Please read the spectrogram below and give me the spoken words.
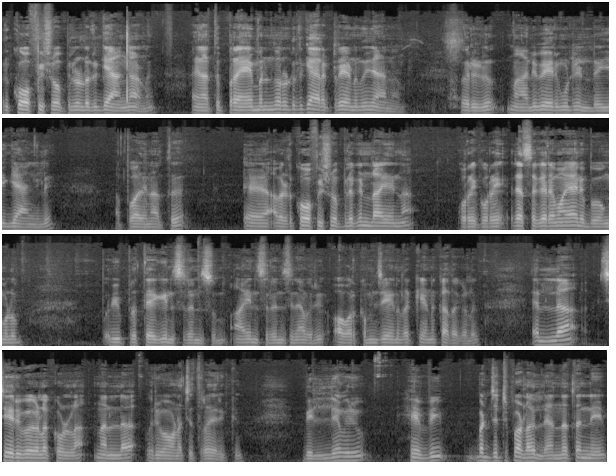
ഒരു കോഫി ഷോപ്പിലുള്ള ഷോപ്പിലുള്ളൊരു ഗ്യാങ്ങാണ്. അതിനകത്ത് പ്രേമൻ എന്ന് പറഞ്ഞിട്ടൊരു ക്യാരക്ടർ ചെയ്യണത് ഞാനാണ്. ഒരു നാല് പേരും കൂടി ഉണ്ട് ഈ ഗ്യാങ്ങിൽ. അപ്പോൾ അതിനകത്ത് അവരുടെ കോഫി ഷോപ്പിലൊക്കെ ഉണ്ടായിരുന്ന കുറേ കുറേ രസകരമായ അനുഭവങ്ങളും ഒരു പ്രത്യേക ഇൻസിഡൻസും ആ ഇൻസിഡൻസിനെ അവർ ഓവർകം ചെയ്യുന്നതൊക്കെയാണ് കഥകൾ എല്ലാ ചേരുവകളൊക്കെ ഉള്ള നല്ല ഒരു ഓണച്ചിത്രമായിരിക്കും വലിയ ഒരു ഹെവി ബഡ്ജറ്റ് പടമല്ല. എന്നാൽ തന്നെയും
